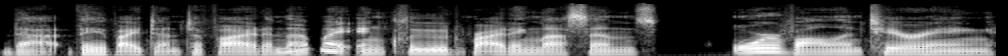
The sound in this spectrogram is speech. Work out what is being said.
that they've identified. And that might include riding lessons or volunteering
